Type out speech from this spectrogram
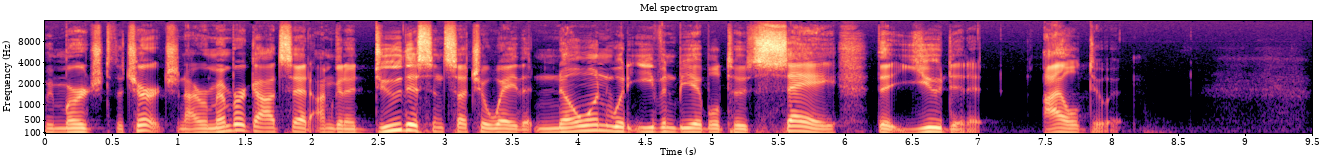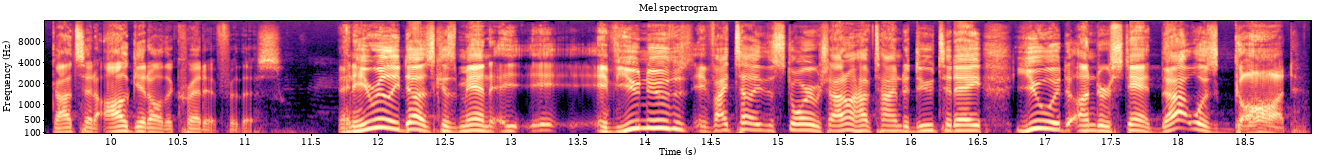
we merged the church. And I remember God said, I'm going to do this in such a way that no one would even be able to say that you did it. I'll do it. God said, I'll get all the credit for this. And he really does, because man, if you knew, if I tell you the story, which I don't have time to do today, you would understand that was God.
